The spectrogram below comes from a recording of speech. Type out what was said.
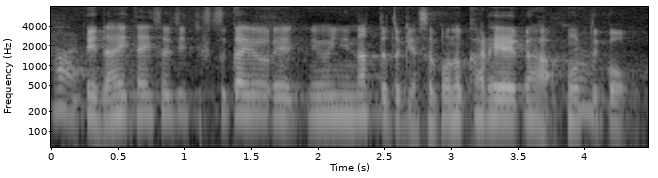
はい。で大体それで二日酔いになった時はそこのカレーが本当にこう、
